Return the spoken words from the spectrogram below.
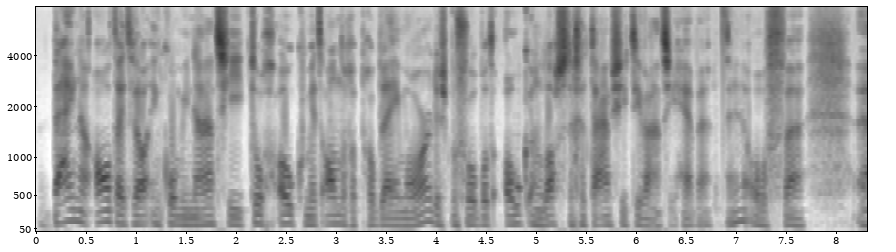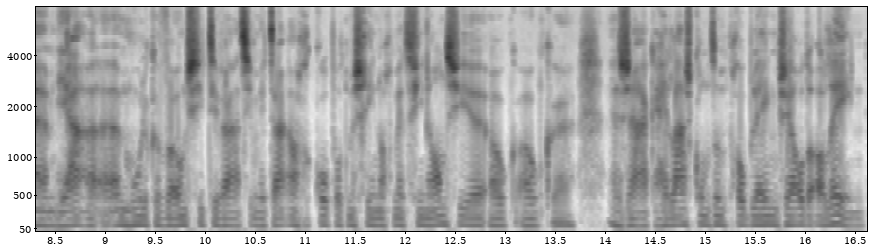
bijna altijd wel in combinatie toch ook met andere problemen hoor. Dus bijvoorbeeld ook een lastige thuissituatie hebben. Hè? Of uh, um, ja, een moeilijke woonsituatie met daaraan gekoppeld misschien nog met financiën ook, ook uh, zaken. Helaas komt een probleem zelden alleen.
